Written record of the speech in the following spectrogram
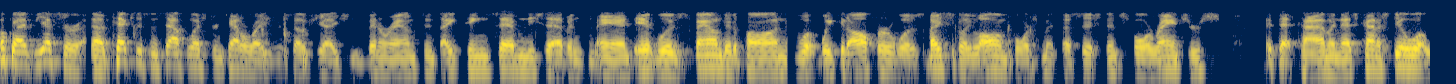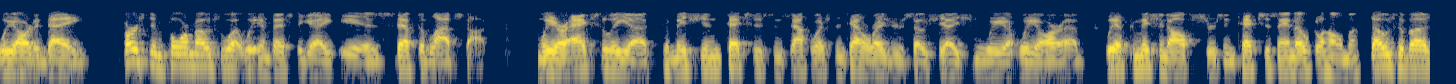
Okay, yes, sir. Uh, Texas and Southwestern Cattle Raisers Association has been around since 1877, and it was founded upon what we could offer was basically law enforcement assistance for ranchers at that time, and that's kind of still what we are today. First and foremost, what we investigate is theft of livestock. We are actually uh, commissioned Texas and Southwestern Cattle Raisers Association. We are, we are uh, we have commissioned officers in Texas and Oklahoma. Those of us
